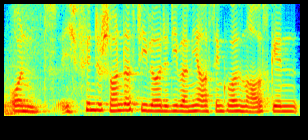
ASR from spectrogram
Und ich finde schon, dass die Leute, die bei mir aus den Kursen rausgehen,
